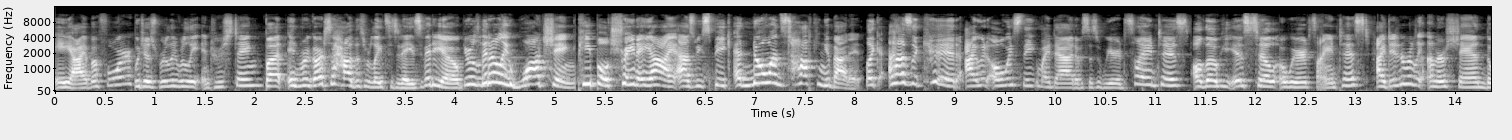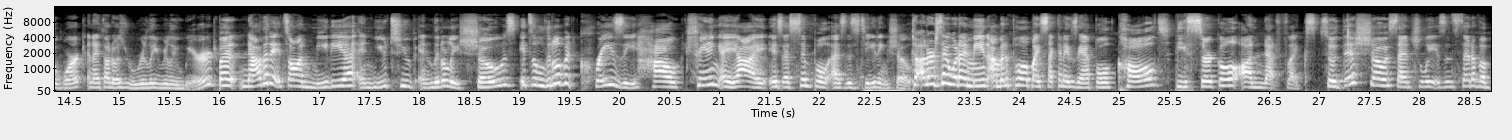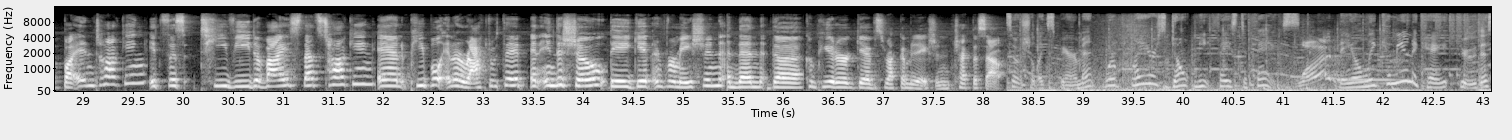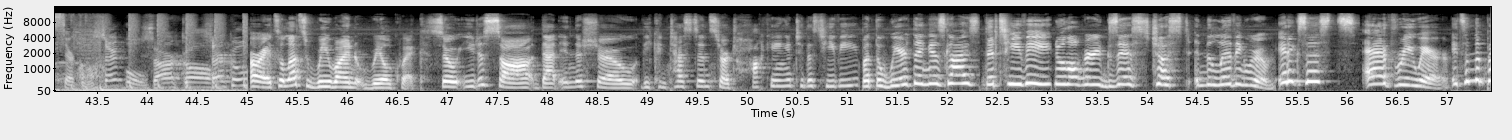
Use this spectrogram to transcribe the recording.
AI before, which is really, really interesting. But in regards to how this relates to today's video, you're literally watching people train AI as we speak and no one's talking about it. Like as a kid, I would always think my dad was this weird scientist, although he is still a weird scientist. I didn't really understand the work and I thought it was really, really weird. But now that it's on media and YouTube and literally shows, it's a little bit crazy how training AI is as simple as this dating show. To understand what I mean, I'm gonna pull up my second example called The Circle on Netflix. So this show essentially is instead of a button talking, it's this TV device that's talking and people interact with it. And in the show, they give information and then the computer gives recommendation. Check this out. social experiment where players don't meet face to face. What? They only communicate through the circle. Circle. Circle. Circle. All right, so let's rewind real quick. So you just saw that in the show, the contestants start talking to this TV. But the weird thing is, guys, the TV no longer exists just in the living room. It exists everywhere. It's in the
